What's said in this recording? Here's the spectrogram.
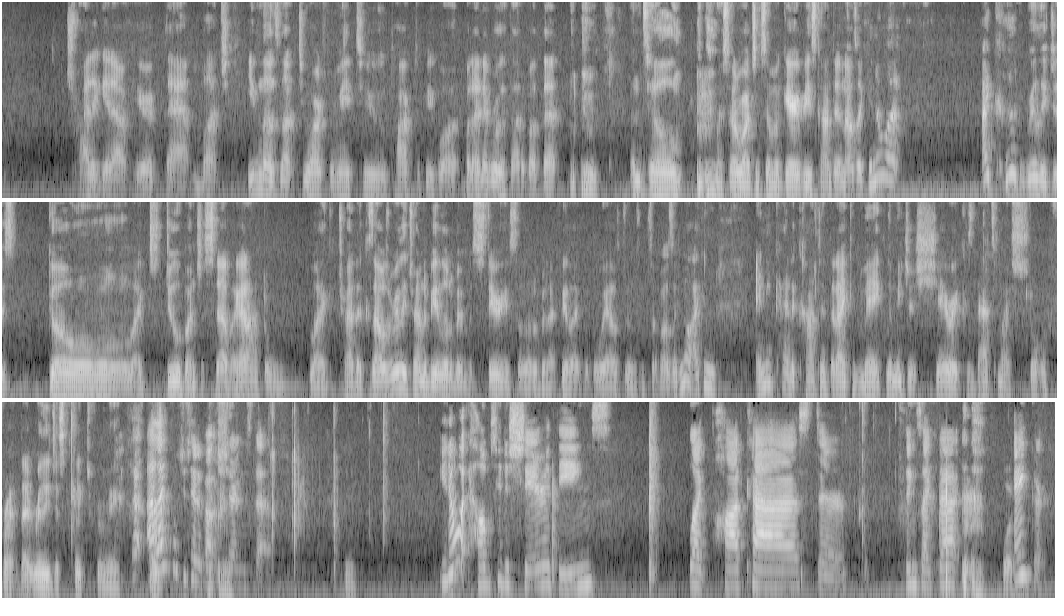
try to get out here that much, even though it's not too hard for me to talk to people. But I never really thought about that until I started watching some of Gary Vee's content, and I was like, you know what? I could really just go like just do a bunch of stuff. Like I don't have to like try to because I was really trying to be a little bit mysterious a little bit. I feel like with the way I was doing some stuff, I was like, no, I can any kind of content that I can make. Let me just share it because that's my storefront. That really just clicked for me. I like what you said about sharing stuff. Hmm. You know what helps you to share things like podcasts or things like that? What? Anchor.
